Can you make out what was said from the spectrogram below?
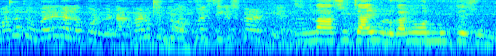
কথা তো হয়ে গেল করবে না। আবার ওকে দুবার দুবার জিজ্ঞেস করার কি আছে? না সে যাই বলুক আমি ওর মুখ দিয়ে শুনব।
